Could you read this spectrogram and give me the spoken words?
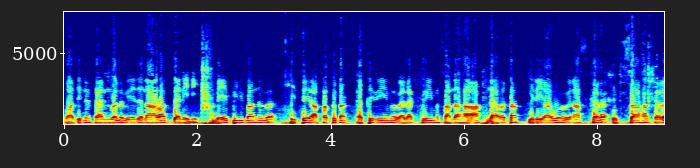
වදින තැන්වල වේදනාවක් දැනිනි. මේ පිළිබඳව හිතේ අසතුටක් ඇතිවීම වැළැක්වීම සඳහා නැවතත් ඉරියව්ව වෙනස් කර උත්සාහ කර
